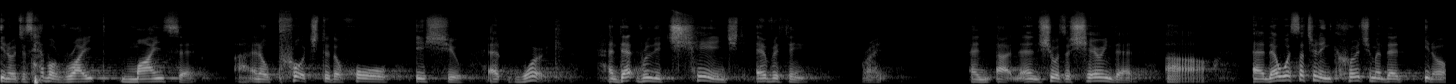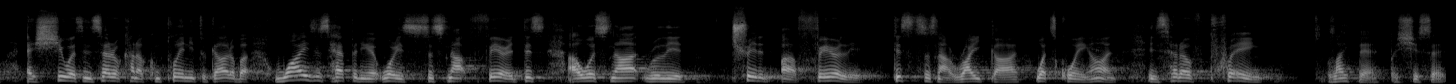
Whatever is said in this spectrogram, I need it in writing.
you know, just have a right mindset uh, and approach to the whole issue at work. And that really changed everything, right? And, uh, and she was sharing that. Uh, and that was such an encouragement that, you know, as she was instead of kind of complaining to God about why is this happening at work, it's just not fair. This, I was not really treated uh, fairly. This is not right, God. What's going on? Instead of praying like that, but she said,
